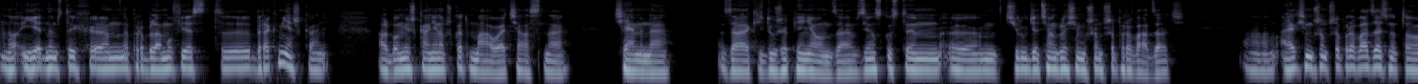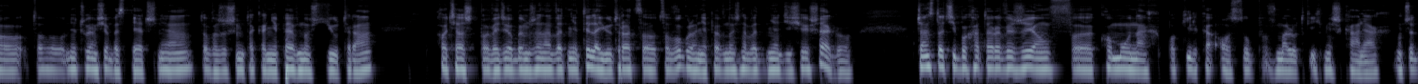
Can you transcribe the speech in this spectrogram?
No i jednym z tych problemów jest brak mieszkań, albo mieszkania na przykład małe, ciasne, ciemne, za jakieś duże pieniądze. W związku z tym ci ludzie ciągle się muszą przeprowadzać. A jak się muszą przeprowadzać, no to, to nie czują się bezpiecznie, towarzyszy im taka niepewność jutra, chociaż powiedziałbym, że nawet nie tyle jutra, co, co w ogóle niepewność nawet dnia dzisiejszego. Często ci bohaterowie żyją w komunach po kilka osób w malutkich mieszkaniach. Znaczy,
